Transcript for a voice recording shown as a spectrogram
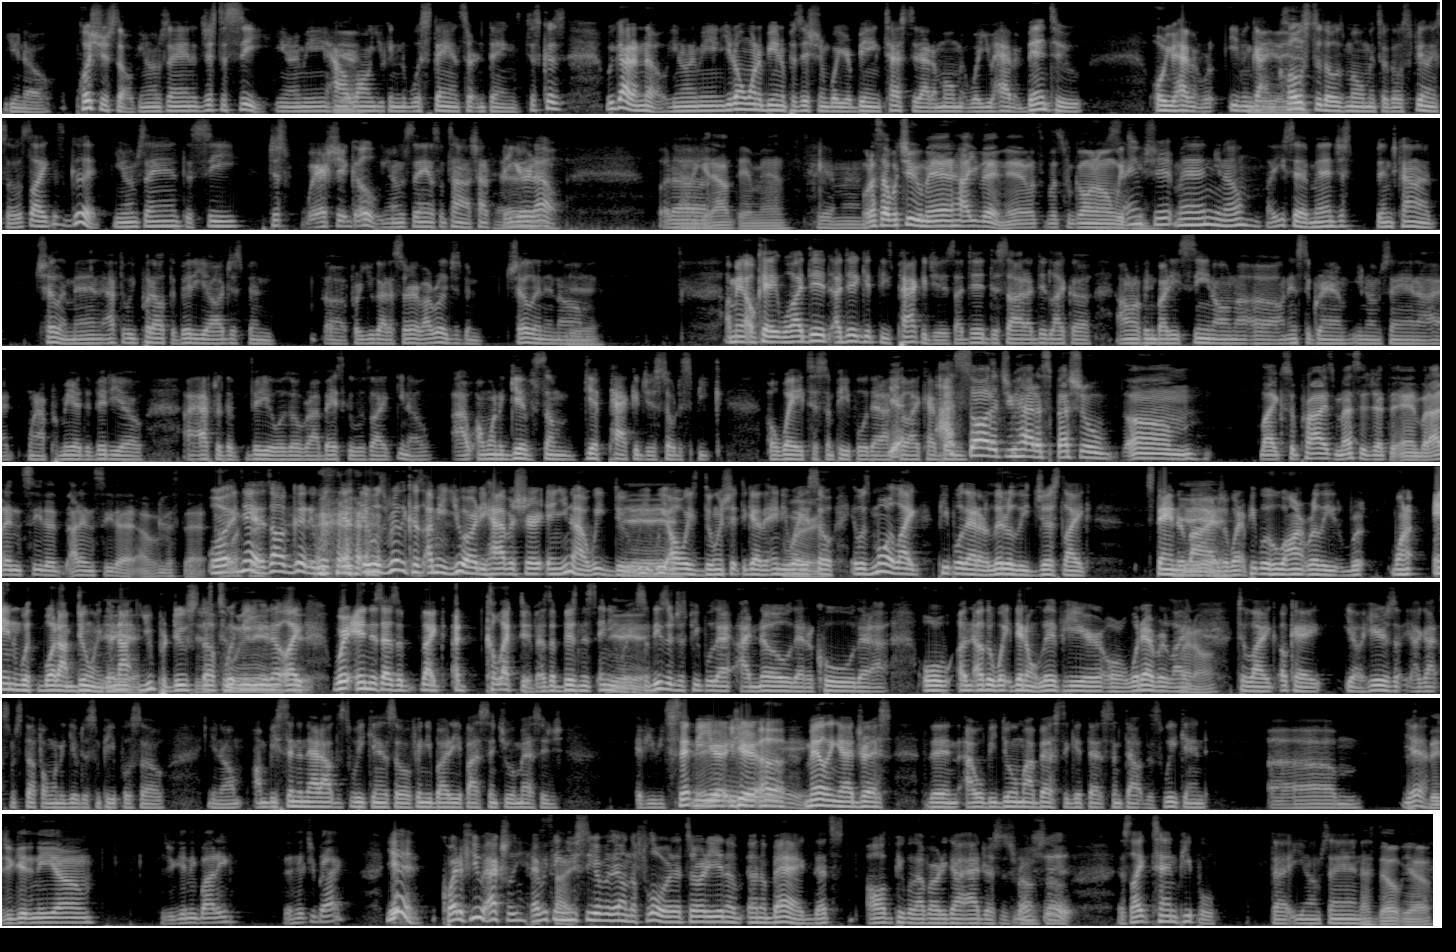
You know, push yourself. You know what I'm saying? Just to see. You know what I mean? How Yeah. long you can withstand certain things. Just because we got to know. You know what I mean? You don't want to be in a position where you're being tested at a moment where you haven't been to. Or you haven't even gotten yeah, close to those moments or those feelings. So it's like, it's good. You know what I'm saying? To see just where shit go. You know what I'm saying? Sometimes trying to figure it Yeah. out. But gotta uh, get out there, man. yeah, man. What's up with you, man? How you been, man? What's what's been going on with you? Same shit, man. You know, like you said, man, just been kind of chilling, man. After we put out the video, I just been uh, for you got to serve. I really just been chilling and um, I mean, okay, well, I did, I did get these packages. I did decide, I did like a, I don't know if anybody's seen on uh, uh, on Instagram. You know what I'm saying? I when I premiered the video, I, after the video was over, I basically was like, you know, I, I want to give some gift packages, so to speak, away to some people that I Yeah, feel like have been. I saw that you had a special um like surprise message at the end, but I didn't see that. I didn't see that. I missed that. Well, yeah, have- it's all good. It was it, it was really because I mean you already have a shirt, and you know how we do. Yeah, we we always doing shit together anyway. Word. So it was more like people that are literally just like standard Yeah, buyers yeah. or what people who aren't really re- want in with what I'm doing. They're not. You produce stuff with me. You know, like shit. we're in this as a like a collective, as a business anyway. So these are just people that I know that are cool that I or another way they don't live here or whatever. Like Right to like okay yo here's I got some stuff I want to give to some people so you know I'm, I'm be sending that out this weekend so if anybody if I sent you a message if you sent me your your uh, mailing address then I will be doing my best to get that sent out this weekend um yeah Did you get any um? Did you get anybody to hit you back? yeah quite a few actually everything you see over there on the floor that's already in a in a bag that's all the people that I've already got addresses No from so shit. it's like 10 people that you know what I'm saying That's dope, yo.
